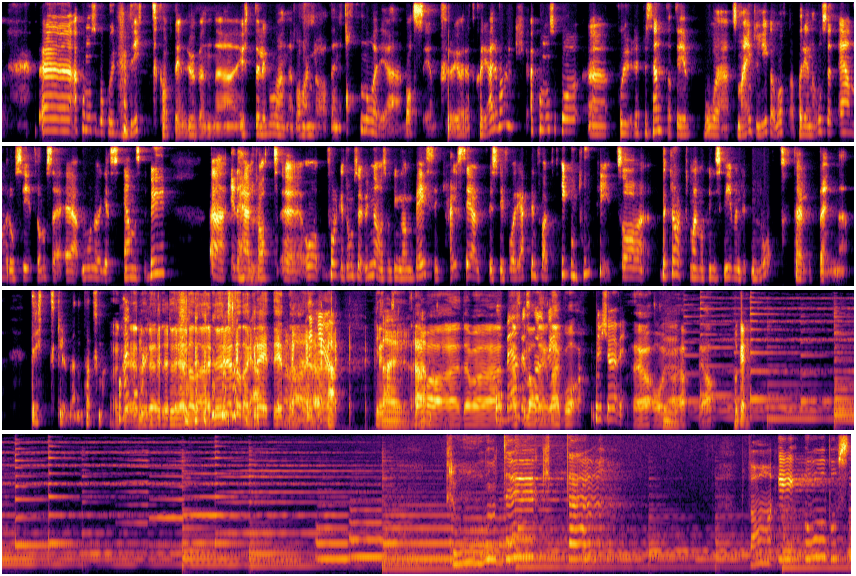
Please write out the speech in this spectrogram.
Eh, Jeg kom også på hvor dritt kaptein Ruben eh, ytterliggående behandla den 18-årige Basin for å gjøre et karrierevalg. Jeg kom også på eh, hvor representativ hun som jeg egentlig liker godt, Karina Oseth er når hun sier Tromsø er Nord-Norges eneste by. I det hele tatt. Eh, og folk i Tromsø unner oss ikke engang basic helsehjelp hvis vi får hjerteinfarkt i kontortid. Så det er klart man må kunne skrive en liten låt til den eh, drittklubben. Takk for meg. Okay, Ok, du redda, du redda deg, du redda deg greit inn der. Ja. Det var, det var Jeg skal la den der gå. Nå kjører vi. Ja, å, ja, ja, ja. Ok. Produktet var i Obos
